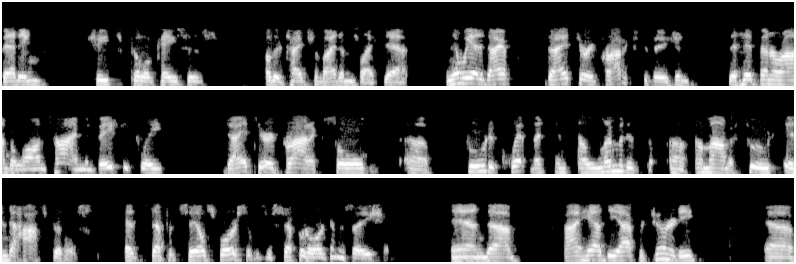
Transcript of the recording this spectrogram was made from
bedding, sheets, pillowcases, other types of items like that. And then we had a dietary products division that had been around a long time. And basically, dietary products sold uh, food equipment and a limited uh, amount of food into hospitals. Had separate sales force. It was a separate organization. And uh, I had the opportunity uh,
